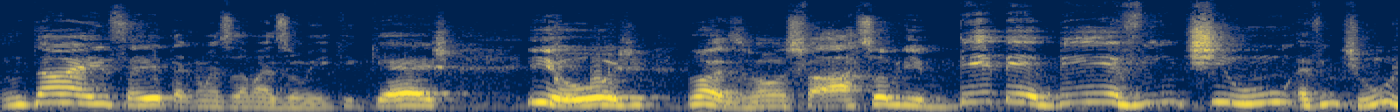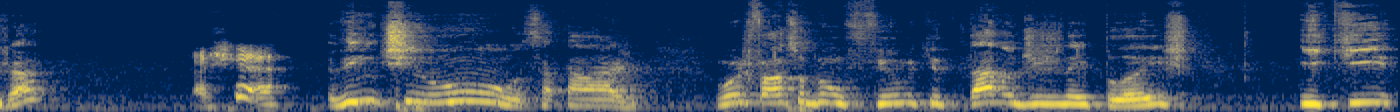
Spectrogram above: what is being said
Então é isso aí, tá começando mais um Wikicast. E hoje nós vamos falar sobre BBB 21. É 21 já? Acho que é. 21, sacanagem. Vamos falar sobre um filme que tá no Disney Plus e que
